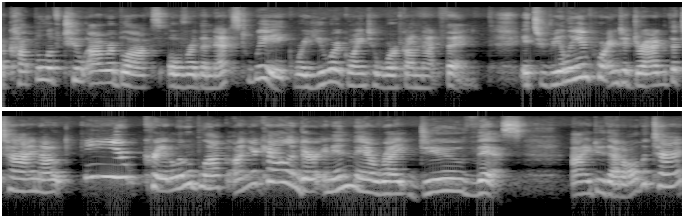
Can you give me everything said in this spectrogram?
a couple of two hour blocks over the next week where you are going to work on that thing. It's really important to drag the time out, create a little block on your calendar, and in there write, do this. I do that all the time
